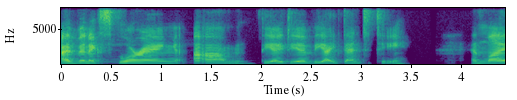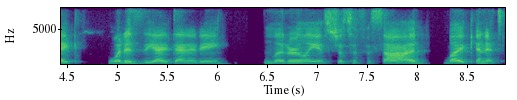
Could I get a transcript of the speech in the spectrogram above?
I've been exploring um, the idea of the identity and like, what is the identity? Literally, it's just a facade, like, and it's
